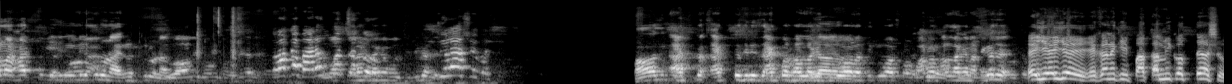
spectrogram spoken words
আমার হাত তুলো না তুলো না। তোমাকে বারণ করছ তো? চলে আসো বসে। একটা একটা জিনিস একবার ভালো লাগে দুবার তিনবার বারবার ভালো লাগে না ঠিক আছে? এই যে এই যে এখানে কি পাকামি করতে আসো?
